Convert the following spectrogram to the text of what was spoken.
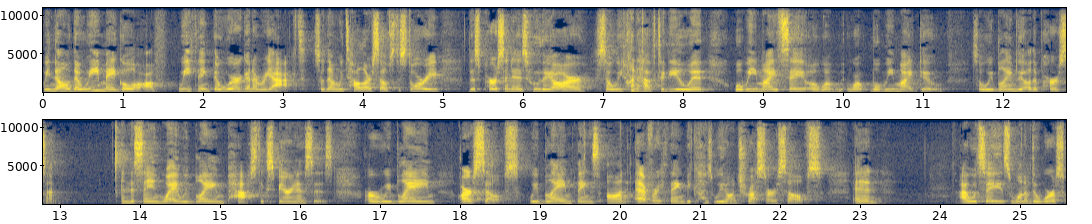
we know that we may go off. We think that we're going to react. So then we tell ourselves the story this person is who they are, so we don't have to deal with what we might say or what, what, what we might do. So we blame the other person. In the same way, we blame past experiences or we blame ourselves. We blame things on everything because we don't trust ourselves. And I would say it's one of the worst,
